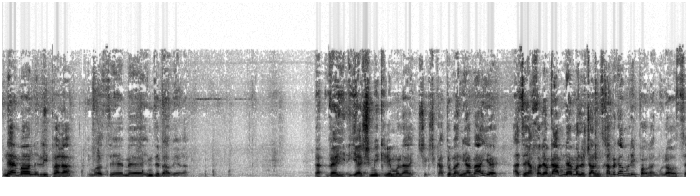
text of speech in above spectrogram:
נאמון להיפרע, אם, אם זה בעבירה. אה, ויש מקרים אולי, שכשכתוב אני אביה, אז זה יכול להיות גם נאמון לשלם מסחר וגם להיפורע, אם הוא לא עושה.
